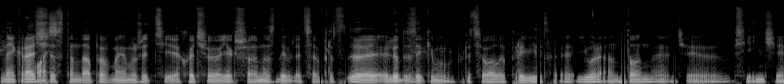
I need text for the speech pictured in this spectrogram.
Найкращі Ось. стендапи в моєму житті. Я хочу, якщо нас дивляться е, люди, з якими ми працювали, привіт, е, Юра, Антон чи всі інші.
